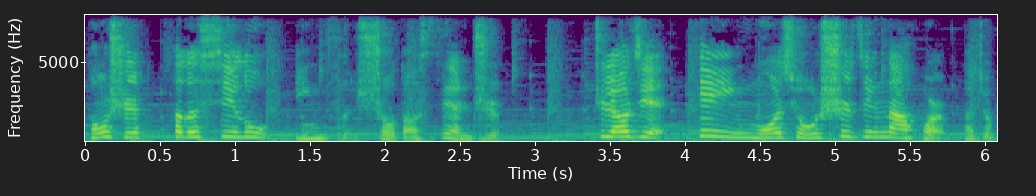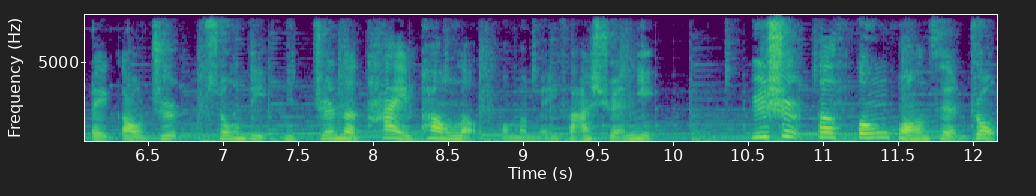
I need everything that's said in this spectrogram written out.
同时，他的戏路因此受到限制。据了解，电影《魔球》试镜那会儿，他就被告知：“兄弟，你真的太胖了，我们没法选你。”于是他疯狂减重，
